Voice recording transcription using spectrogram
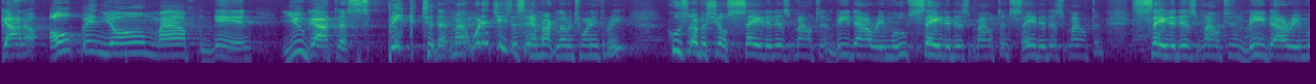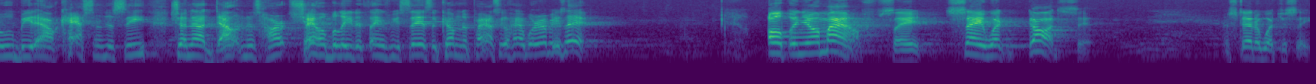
Got to open your mouth again. You got to speak to that mouth. What did Jesus say in Mark 11, 23? Whosoever shall say to this mountain, Be thou removed, say to this mountain, say to this mountain, say to this mountain, Be thou removed, be thou cast into the sea, shall not doubt in his heart, shall believe the things we say to come to pass, he'll have wherever he's at. Open your mouth, say, say what God said instead of what you see.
